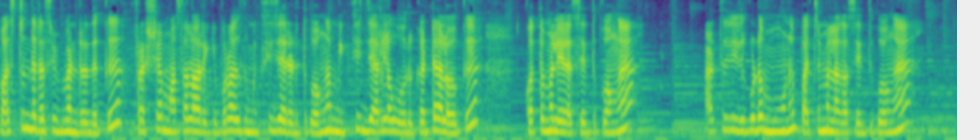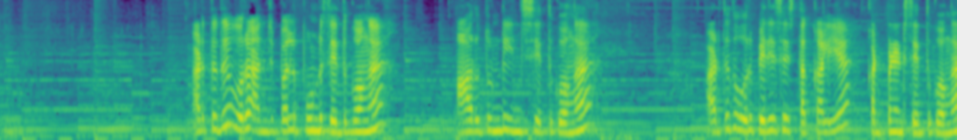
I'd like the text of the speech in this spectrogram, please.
ஃபஸ்ட்டு இந்த ரெசிபி பண்ணுறதுக்கு ஃப்ரெஷ்ஷாக மசாலா அரைக்க போகிறோம் அதுக்கு மிக்ஸி ஜார் எடுத்துக்கோங்க. மிக்ஸி ஜாரில் ஒரு கட்டு அளவுக்கு கொத்தமல்லி சேர்த்துக்கோங்க. அடுத்தது இது கூட மூணு பச்சை மிளகாய் சேர்த்துக்கோங்க. அடுத்தது ஒரு அஞ்சு பல் பூண்டு சேர்த்துக்கோங்க. ஆறு துண்டு இஞ்சி சேர்த்துக்கோங்க. அடுத்தது ஒரு பெரிய சைஸ் தக்காளியை கட் பண்ணிட்டு சேர்த்துக்கோங்க.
